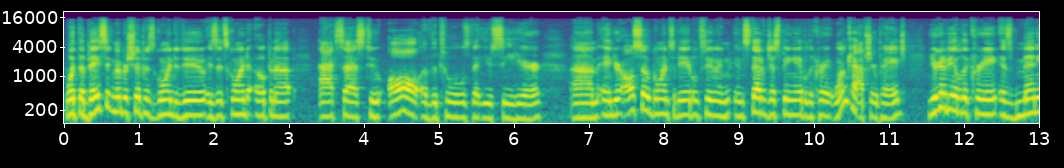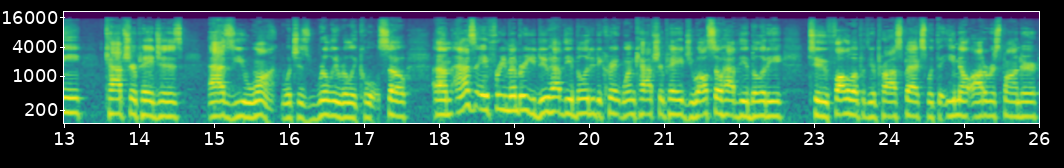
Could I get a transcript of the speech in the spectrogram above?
what the basic membership is going to do is it's going to open up access to all of the tools that you see here. Um, and you're also going to be able to, instead of just being able to create one capture page, you're going to be able to create as many capture pages as you want, which is really, really cool. So um, as a free member, you do have the ability to create one capture page. You also have the ability to follow up with your prospects with the email autoresponder,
